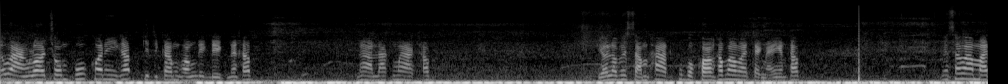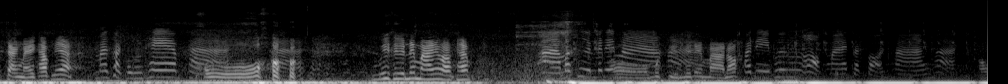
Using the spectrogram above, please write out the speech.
ระหว่างรอชมพุกก็นี่ครับ กิจกรรมของเด็กๆนะครับ น่ารักมากครับ เดี๋ยวเราไปสัมภาษณ์ผู้ปกครองครับว่ามาจากไหนกันครับ ไม่ทราบว่ามาจากไหนครับเนี่ย มาจากกรุงเทพค่ะโอ้โหค่ะเมื่อคืนได้มาหรือเปล่าครับอ่าเมื่อคืนไม่ได้มาอ๋อเมื่อคืนไม่ได้มาเนอะพอดีเพิ่งออกมาจากเกาะช้างค่ะอ๋อ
